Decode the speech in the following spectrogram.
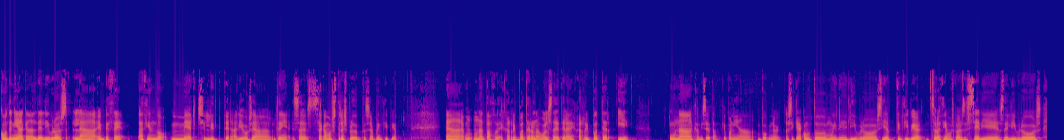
Como tenía el canal de libros, la empecé haciendo merch literario, o sea, tenía- sa- sacamos tres productos al principio. Un- una taza de Harry Potter, una bolsa de tela de Harry Potter y una camiseta que ponía Book Nerd. Así que era como todo muy de libros. Y al principio solo hacíamos cosas de series, de libros.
